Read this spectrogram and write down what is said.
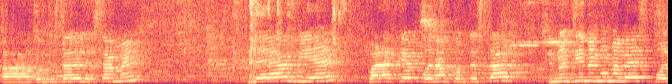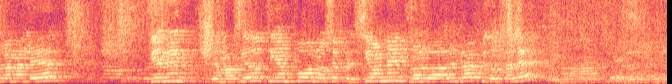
a contestar el examen. Lean bien para que puedan contestar. Si no entienden una vez, vuelvan a leer. Tienen demasiado tiempo, no se presionen, no lo hagan rápido, ¿sale?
